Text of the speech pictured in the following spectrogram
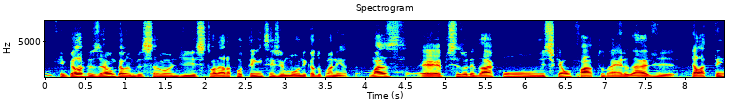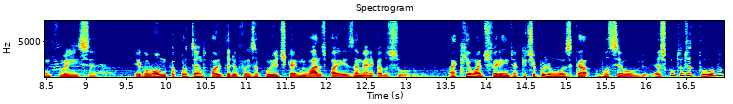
enfim, pela visão, pela ambição de se tornar a potência hegemônica do planeta. Mas é, é preciso lidar com isso que é um fato da realidade, que ela tem influência econômica, portanto pode ter influência política em vários países da América do Sul. Aqui uma diferente, que tipo de música você ouve? Eu escuto de tudo,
